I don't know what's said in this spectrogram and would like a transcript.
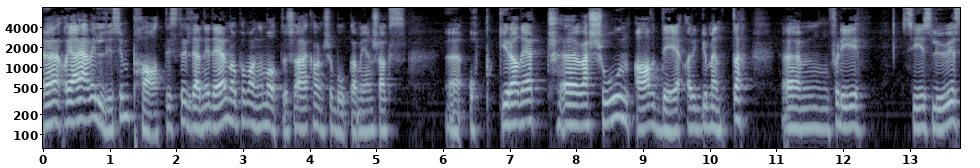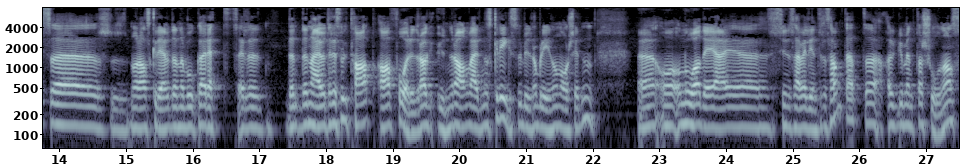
Eh, og jeg er veldig sympatisk til den ideen, og på mange måter så er kanskje boka mi en slags eh, oppgradert eh, versjon av det argumentet. Um, fordi C.S. Lewis, når han skrev denne boka rett eller den, den, er jo et resultat av foredrag under annen verdenskrig, så det begynner å bli noen år siden. Og, og, noe av det jeg syns er veldig interessant, er at argumentasjonen hans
